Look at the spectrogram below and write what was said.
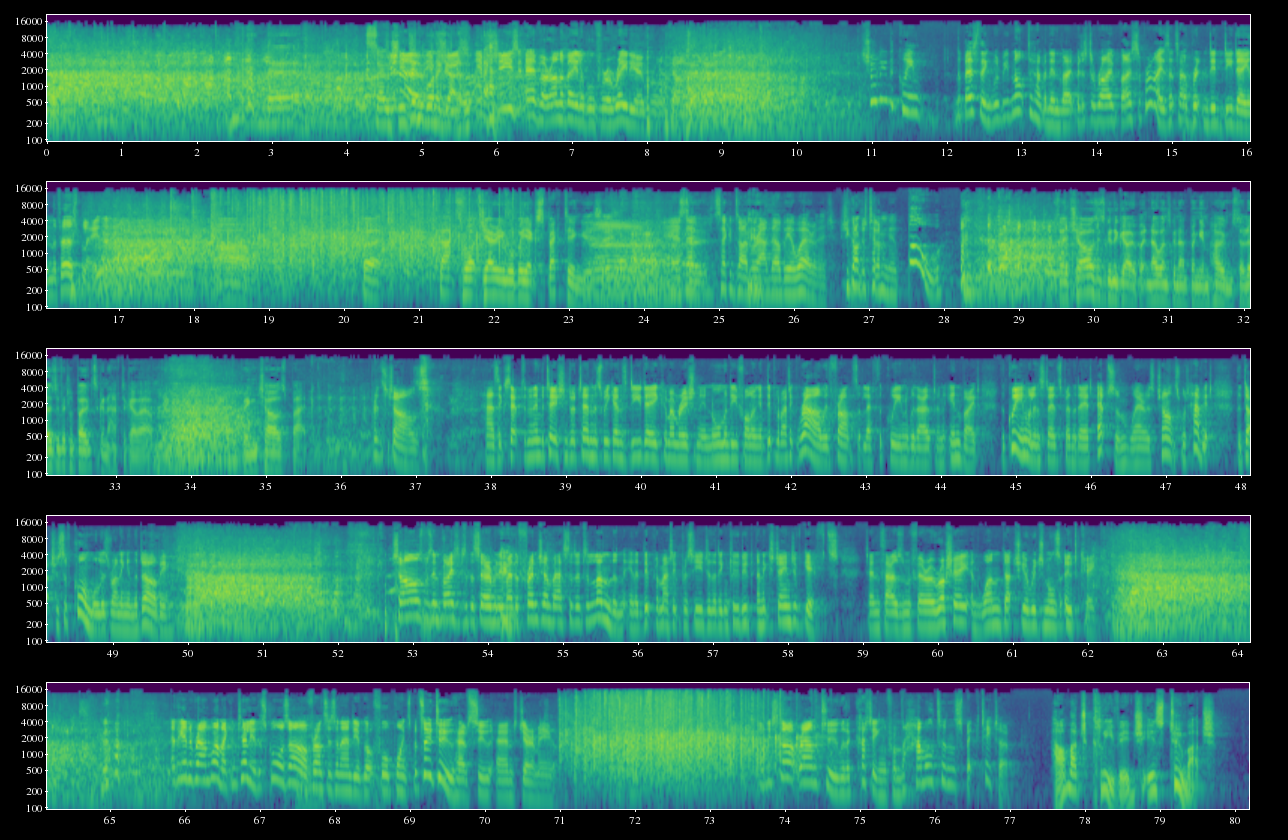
and, uh, so she know, didn't want to go. If she's ever unavailable for a radio broadcast, surely the Queen. The best thing would be not to have an invite, but just arrive by surprise. That's how Britain did D-Day in the first place. Ah. But, that's what Jerry will be expecting, you see. Ah. Yeah, so, So- second time around, they'll be aware of it. She can't just tell them and go, boo! So Charles is going to go, but no one's going to bring him home. So loads of little boats are going to have to go out and bring, bring Charles back. Prince Charles has accepted an invitation to attend this weekend's D Day commemoration in Normandy following a diplomatic row with France that left the Queen without an invite. The Queen will instead spend the day at Epsom, where, as chance would have it, the Duchess of Cornwall is running in the Derby. Charles was invited to the ceremony by the French ambassador to London in a diplomatic procedure that included an exchange of gifts 10,000 Ferrero Rocher and one Duchy Originals oatcake. At the end of round one, I can tell you the scores are Francis and Andy have got four points, but so too have Sue and Jeremy. And we start round two with a cutting from the Hamilton Spectator. How much cleavage is too much?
